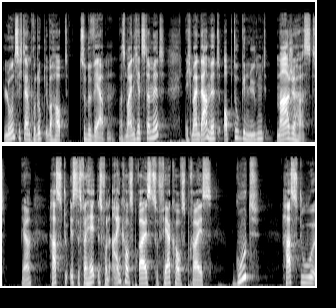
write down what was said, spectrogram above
lohnt sich dein Produkt überhaupt zu bewerben? Was meine ich jetzt damit? Ich meine damit, ob du genügend Marge hast. Ja, hast du, ist das Verhältnis von Einkaufspreis zu Verkaufspreis gut? Hast du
